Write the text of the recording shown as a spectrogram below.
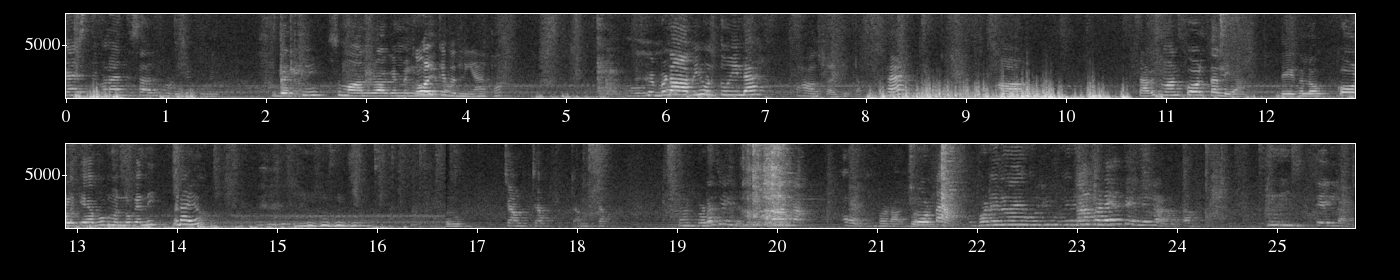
ਗੈਸ ਤੇ ਬਣਾਏ ਤੇ ਸਾਰੇ ਥੋੜੇ ਜਿਹੇ ਪੂਰੇ। ਦੇਖੀ ਸਮਾਨ ਲਾ ਕੇ ਮੈਨੂੰ ਖੋਲ ਕੇ ਆਪਾਂ ਫਿਰ ਬਣਾ ਵੀ ਹੁਣ ਤੂੰ ਹੀ ਲੈ। ਹਾਂ ਚੱਲ ਠੀਕ ਆ। ਹਾਂ? ਸਾਰਾ ਸਮਾਨ ਕੋਲ ਤਾਂ ਲਿਆ। ਦੇਖ ਲਓ ਕੋਲ ਕੇ ਆਬੂ ਮੈਨੂੰ ਕਹਿੰਦੀ ਬਣਾਇਓ? ਚਮਚਾ ਚਮਚਾ ਤਾਂ ਬੜਾ ਚਾਹੀਦਾ। ਨਾ ਨਾ ਉਹ ਬੜਾ ਛੋਟਾ। ਬੜੇ ਨਾਲ ਆਏ ਹੋ ਜੂਗੇ ਨਾ ਬੜੇ ਤੇਲ ਲਾਣਾ ਤਾਂ। ਤੇਲ ਲਾਣਾ।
